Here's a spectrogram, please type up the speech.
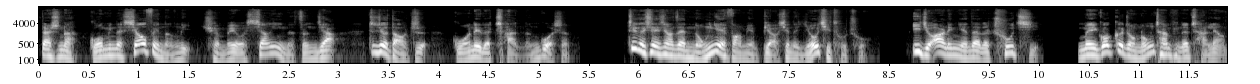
但是呢，国民的消费能力却没有相应的增加，这就导致国内的产能过剩。这个现象在农业方面表现得尤其突出。一九二零年代的初期，美国各种农产品的产量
